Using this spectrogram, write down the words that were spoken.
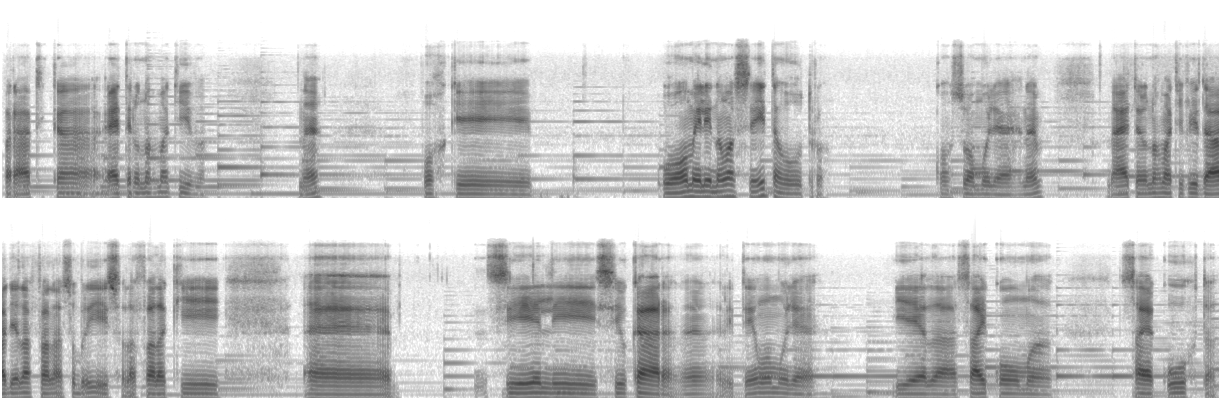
prática heteronormativa, né? Porque o homem ele não aceita outro com sua mulher, né? Na heteronormatividade ela fala sobre isso, ela fala que é, se ele, se o cara, né, ele tem uma mulher e ela sai com uma saia curta,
